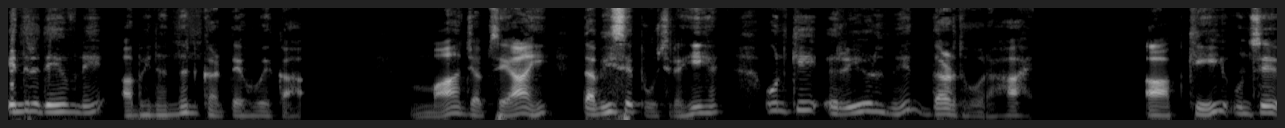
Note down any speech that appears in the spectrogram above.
इंद्रदेव ने अभिनंदन करते हुए कहा, माँ जब से आई, तभी से पूछ रही हैं, उनकी रीढ़ में दर्द हो रहा है। आपकी उनसे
